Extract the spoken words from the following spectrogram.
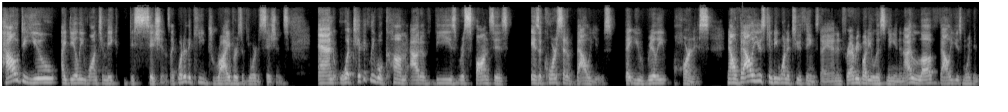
how do you ideally want to make decisions? Like, what are the key drivers of your decisions? And what typically will come out of these responses is a core set of values that you really harness. Now, values can be one of two things, Diane, and for everybody listening in, and I love values more than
